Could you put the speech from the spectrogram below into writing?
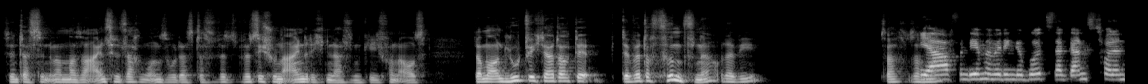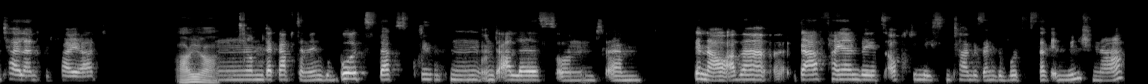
sind das sind immer mal so Einzelsachen und so, das, das wird, wird sich schon einrichten lassen, gehe ich von aus. Sag mal, und Ludwig, der hat doch, der, der wird doch fünf, ne? Oder wie? Sag, sag ja, von dem haben wir den Geburtstag ganz toll in Thailand gefeiert. Ah ja. Mm, da gab es dann den Geburtstagskuchen und alles. Und ähm, genau, aber äh, da feiern wir jetzt auch die nächsten Tage seinen Geburtstag in München nach,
